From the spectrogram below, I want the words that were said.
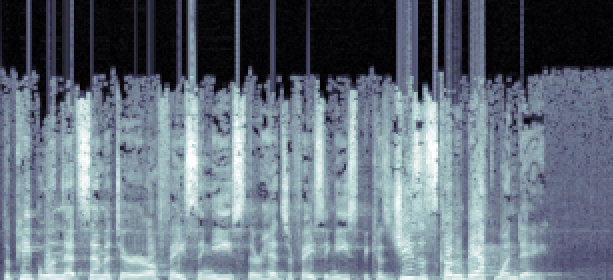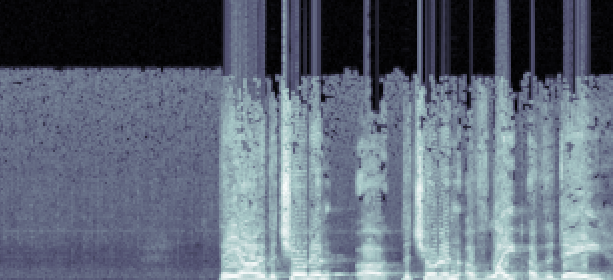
The people in that cemetery are facing east. Their heads are facing east because Jesus is coming back one day. They are the children, uh, the children of light of the day.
